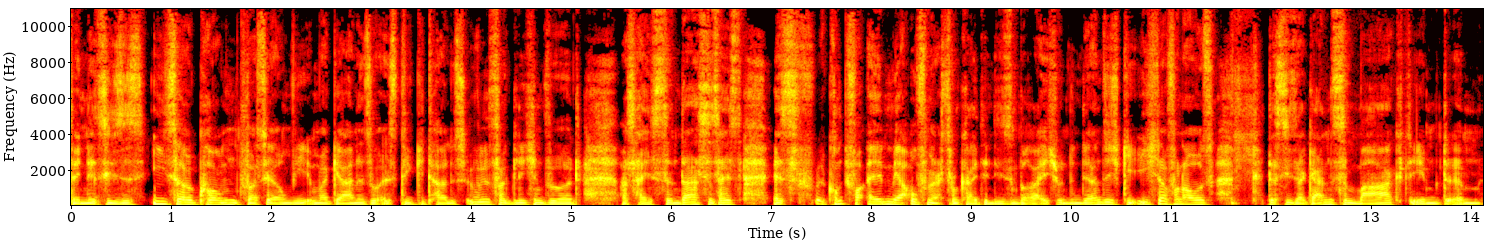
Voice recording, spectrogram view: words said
Wenn jetzt dieses Ether kommt, was ja irgendwie immer gerne so als digitales Öl verglichen wird, was heißt denn das? Das heißt, es kommt vor allem mehr Aufmerksamkeit in diesem Bereich und in der Hinsicht gehe ich davon aus, dass dieser ganze Markt eben, ähm,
